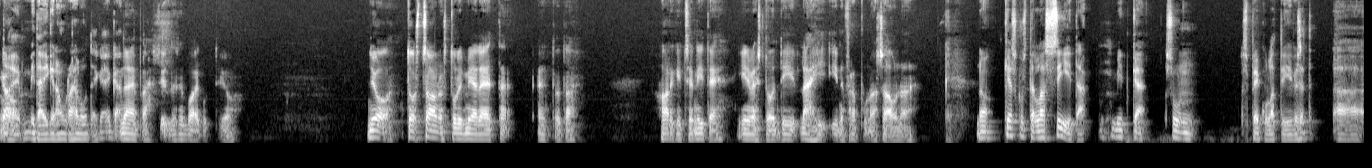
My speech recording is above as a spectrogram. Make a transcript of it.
Joo. Tai mitä ikinä urheilu tekeekään. Näinpä, siltä se vaikutti, joo. Joo, tuosta saunasta tuli mieleen, että, että, tota, harkitsen itse investointia lähi-infrapunasaunaan. No keskustellaan siitä, mitkä sun spekulatiiviset ää,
